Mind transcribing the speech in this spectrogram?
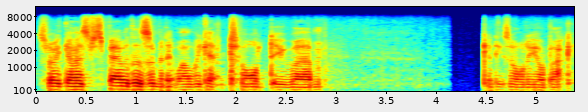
Sorry guys, just bear with us a minute while we get Todd to um, get his audio back.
